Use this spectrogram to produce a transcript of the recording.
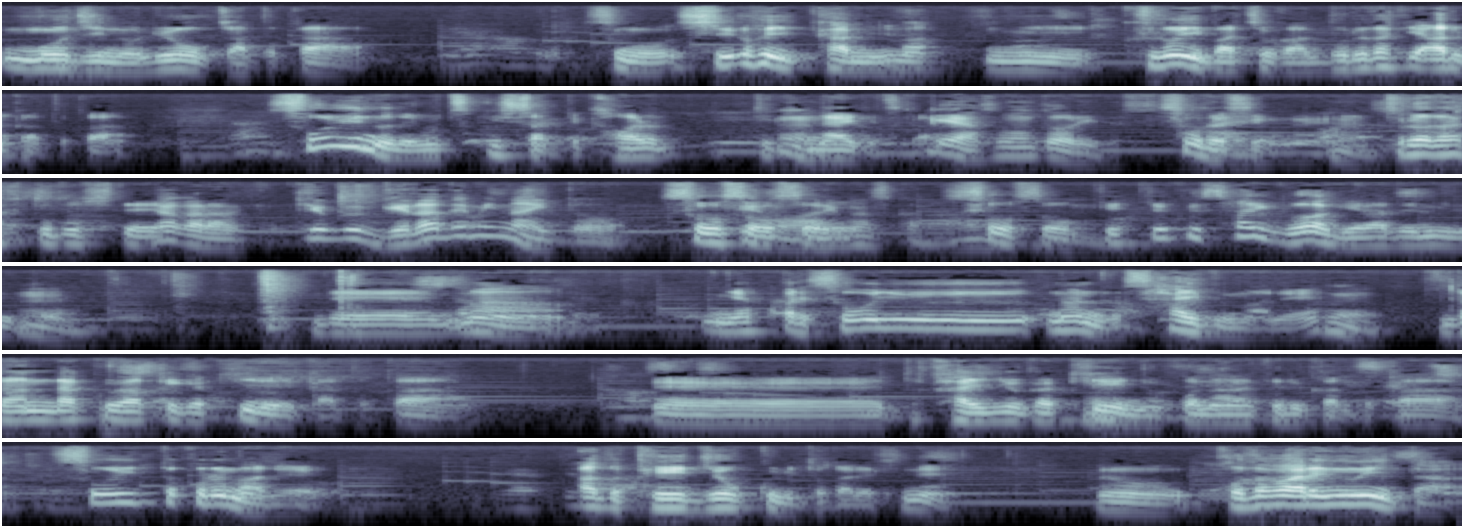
う、文字の量かとか、その白い紙に黒い場所がどれだけあるかとか、そういうので美しさって変わるときないですか、いや、その通りです。そうですよね、はいプロダクトとして。だから、結局、ゲラで見ないと、そうそうそうっていうのはありますからねそうそう。結局最後はゲラで見ると。うんで、まあ、やっぱりそういう、なんだ、細部まで、うん。段落分けが綺麗かとか、えーと、開業が綺麗に行われてるかとか、そういうところまで、あとページ送りとかですね、うん、こだわり抜いた、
